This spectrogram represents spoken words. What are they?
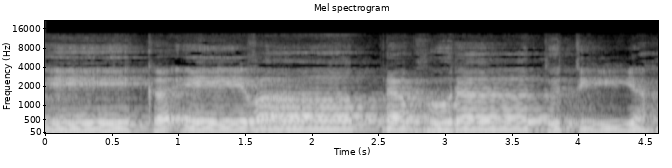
एक एव प्रभुरद्वितीयः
